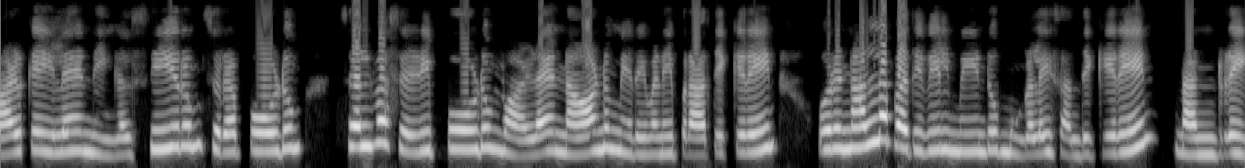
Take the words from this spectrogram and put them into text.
வாழ்க்கையில நீங்கள் சீரும் சிறப்போடும் செல்வ செழிப்போடும் வாழ நானும் இறைவனை பிரார்த்திக்கிறேன். ஒரு நல்ல பதிவில் மீண்டும் உங்களை சந்திக்கிறேன். நன்றி.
